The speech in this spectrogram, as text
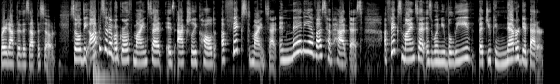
right after this episode. So, the opposite of a growth mindset is actually called a fixed mindset. And many of us have had this. A fixed mindset is when you believe that you can never get better.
